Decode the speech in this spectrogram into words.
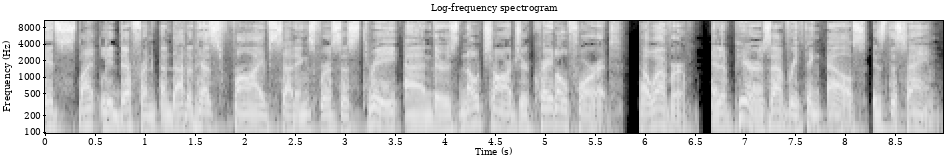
It's slightly different in that it has 5 settings versus 3 and there's no charger cradle for it. However, it appears everything else is the same.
